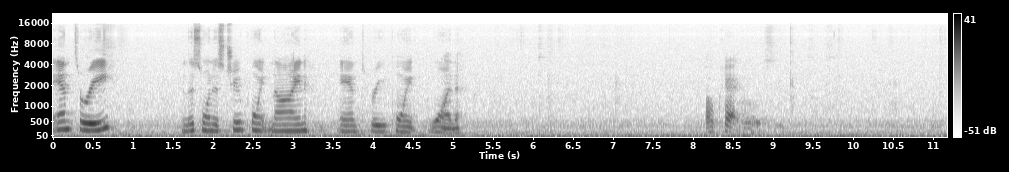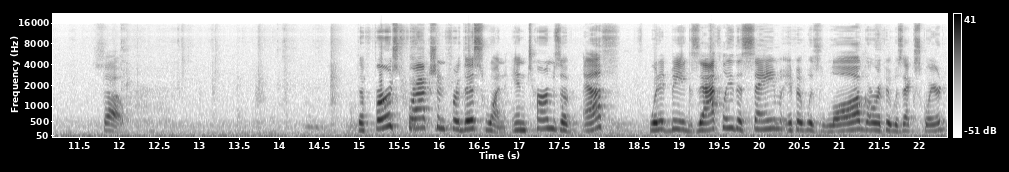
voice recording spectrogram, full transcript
and 3. And this one is 2.9 and 3.1. Okay. So, the first fraction for this one, in terms of f, would it be exactly the same if it was log or if it was x squared?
